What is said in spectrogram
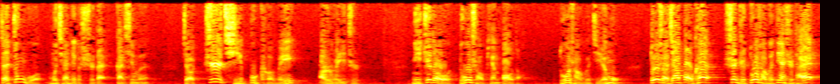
在中国目前这个时代干新闻，叫知其不可为而为之。你知道多少篇报道，多少个节目？多少家报刊，甚至多少个电视台，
